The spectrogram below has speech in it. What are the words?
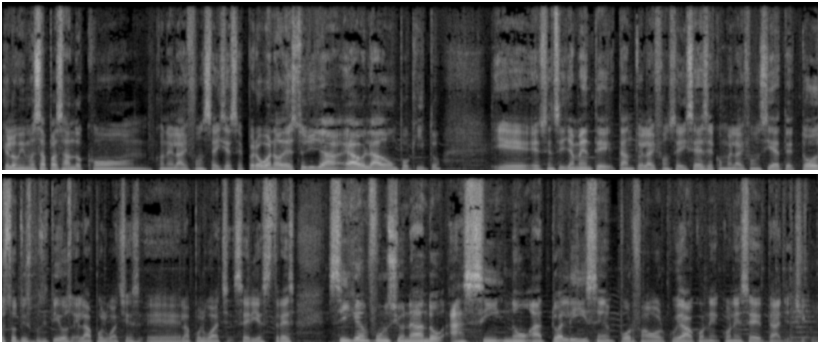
Que lo mismo está pasando con, con el iPhone 6S. Pero bueno, de esto yo ya he hablado un poquito. Eh, sencillamente tanto el iPhone 6S como el iPhone 7, todos estos dispositivos, el Apple Watch, eh, el Apple Watch Series 3, siguen funcionando así no actualicen, por favor, cuidado con, con ese detalle, chicos.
